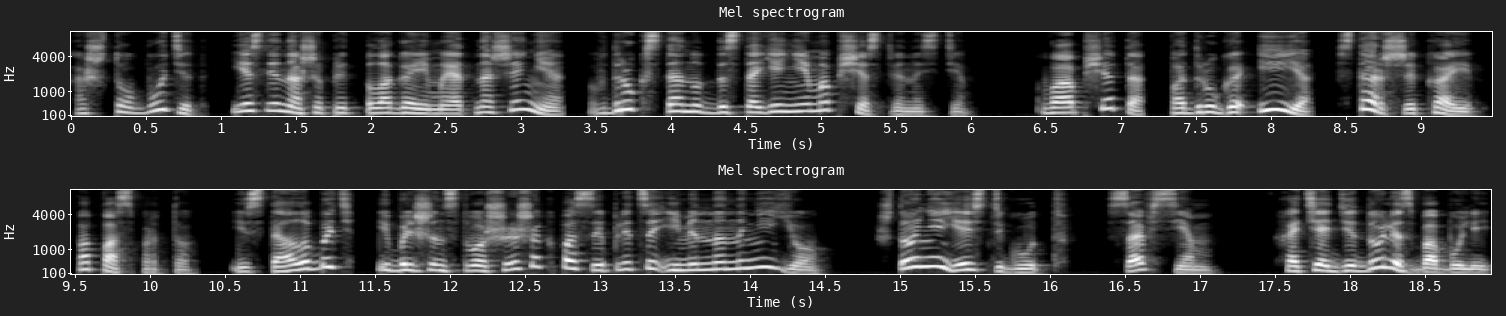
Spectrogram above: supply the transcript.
А что будет, если наши предполагаемые отношения вдруг станут достоянием общественности? Вообще-то, подруга Ия старше Каи по паспорту. И стало быть, и большинство шишек посыплется именно на нее. Что не есть гуд. Совсем. Хотя дедуля с бабулей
